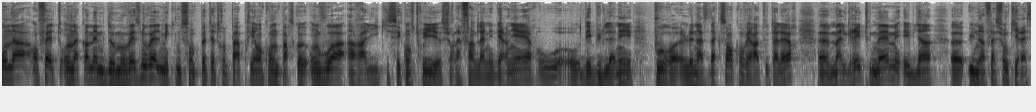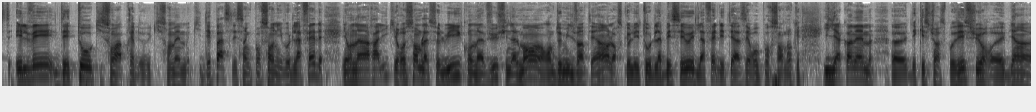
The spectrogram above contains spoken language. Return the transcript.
On a en fait, on a quand même de mauvaises nouvelles, mais qui ne sont peut-être pas pris en compte parce qu'on voit un rallye qui s'est construit sur la fin de l'année dernière ou au début de l'année pour le Nasdaq 100 qu'on verra tout à l'heure, euh, malgré tout de même, eh bien, euh, une inflation qui reste élevée, des taux qui sont après, de, qui sont même qui dépassent les 5% au niveau de la Fed, et on a un rallye qui ressemble à celui qu'on a vu finalement en 2021 lorsque les taux de la BCE et de la Fed étaient à 0%. Donc il y a quand même euh, des questions à se poser sur eh bien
